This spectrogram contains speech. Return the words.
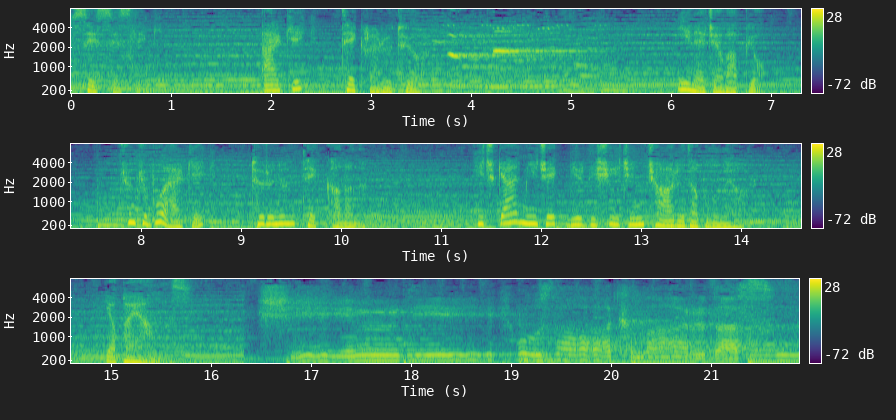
Sessizlik. Erkek tekrar ötüyor. Yine cevap yok. Çünkü bu erkek türünün tek kalanı. Hiç gelmeyecek bir dişi için çağrıda bulunuyor. Yapayalnız. Şimdi uzaklardasın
